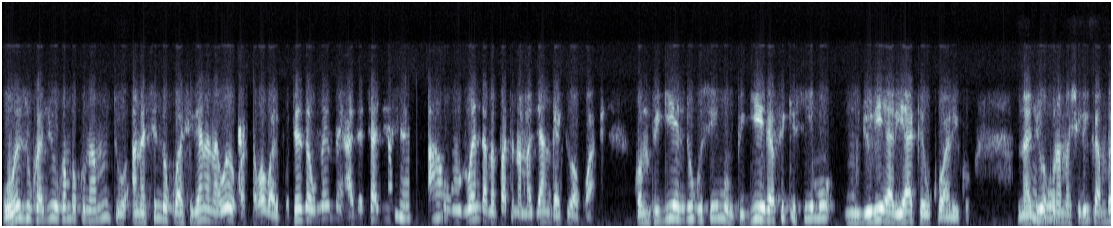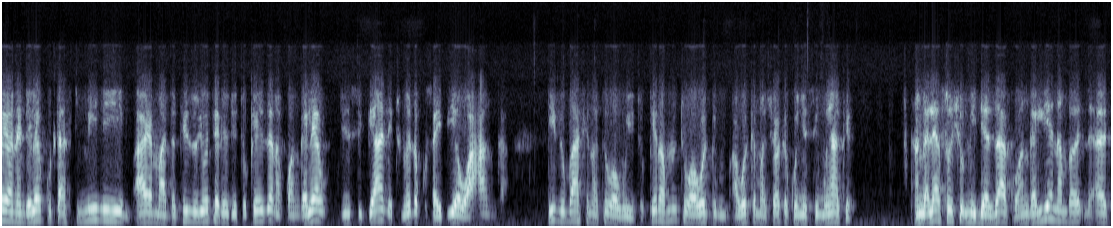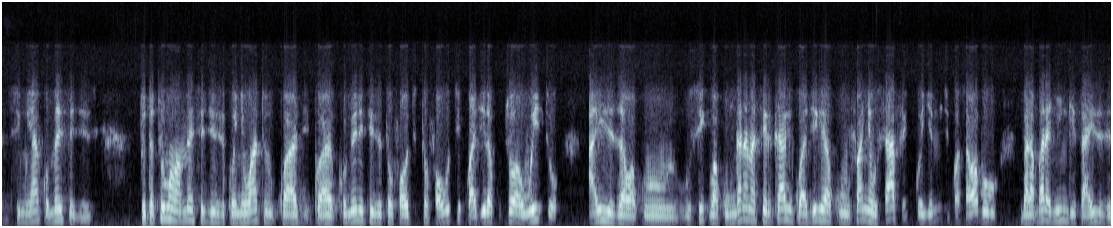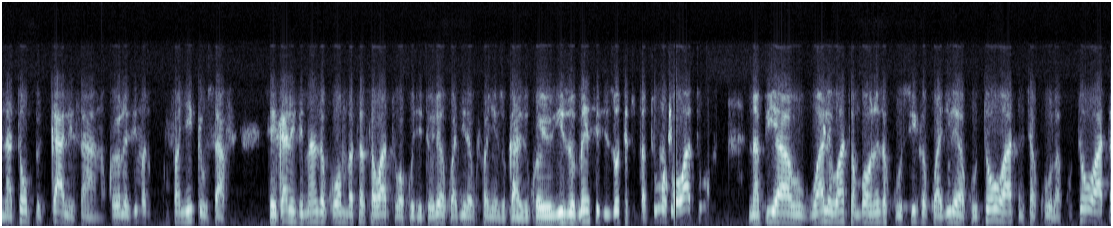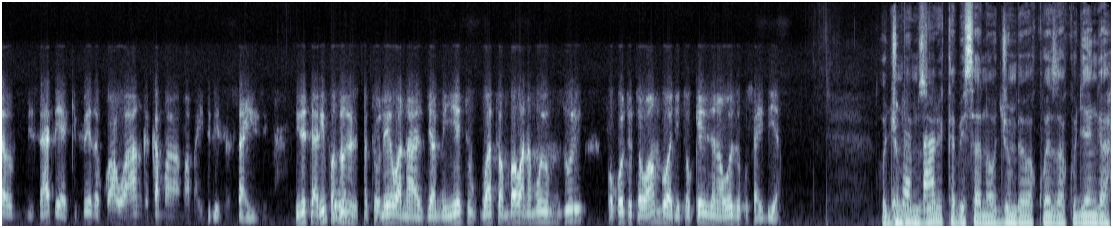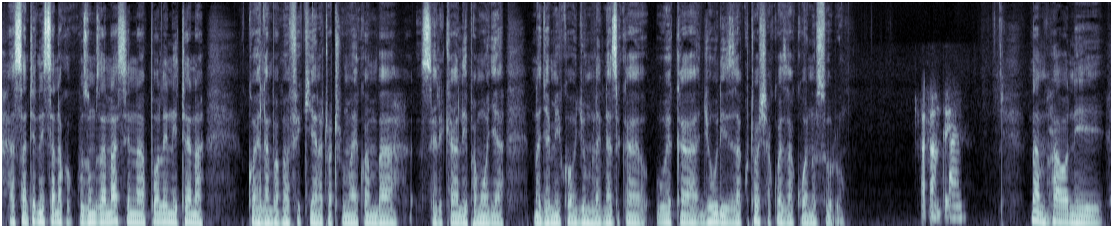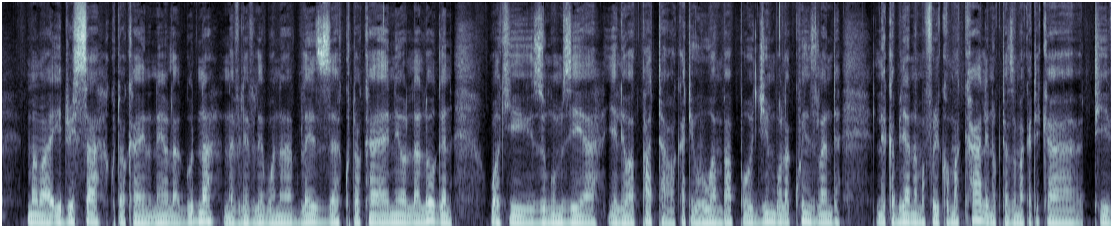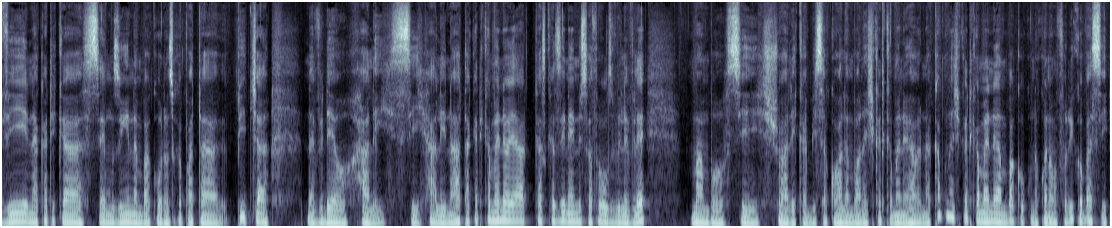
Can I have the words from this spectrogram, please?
Huwezi ukajua kwamba kuna mtu anashindwa kuwasiliana na wewe kwa sababu alipoteza umeme, hajachaji simu au huenda amepata na majanga akiwa kwake. Kwa mpigie ndugu simu, mpigie rafiki simu, mjulie hali yake huko aliko. Najua Mhm. kuna mashirika ambayo yanaendelea kutathmini haya matatizo yote yaliyojitokeza na kuangalia jinsi gani tunaweza kusaidia wahanga. Hivyo basi, natoa wito kila mtu aweke, aweke macho yake kwenye simu yake, angalia social media zako, angalia namba uh, simu yako messages tutatuma ma messages kwenye watu kwa kwa communities tofauti tofauti kwa ajili ya kutoa wito aidha wa kuungana na serikali kwa ajili ya kufanya usafi kwenye mji, kwa sababu barabara nyingi saa hizi zina tope kali sana. Kwa hiyo lazima kufanyike usafi. Serikali zimeanza kuomba sasa watu wa kujitolea kwa ajili ya kufanya hizo kazi. Kwa hiyo hizo message zote tutatuma kwa watu na pia wale watu ambao wanaweza kuhusika kwa ajili ya kutoa hata chakula, kutoa hata misaada ya kifedha kwa waanga kama Mama Idrisa saa hizi. Hizi taarifa -hmm. zote zitatolewa na jamii yetu, watu ambao wana moyo mzuri, kwa kweli tutawaomba wajitokeze na waweze kusaidia. Ujumbe mzuri kabisa na ujumbe wa kuweza kujenga. Asanteni sana kwa kuzungumza nasi na poleni tena kwa yale ambayo amefikia, na tunatumai kwamba serikali pamoja na jamii kwa ujumla inaweza ikaweka juhudi za kutosha kuweza kuwanusuru. Asante. Asante. Naam, hao ni Mama Idrisa kutoka eneo la Gudna na vilevile Bwana Blaze kutoka eneo la Logan wakizungumzia yaliyowapata wakati huu ambapo jimbo la Queensland linakabiliana na mafuriko makali na kutazama katika TV na katika sehemu zingine ambako unaweza ukapata picha na video. Hali si hali, na hata katika maeneo ya kaskazini ya New South Wales vilevile mambo si shwari kabisa kwa wale ambao wanaishi katika maeneo hayo, na kama unaishi katika maeneo ambako kunakuwa na mafuriko, basi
